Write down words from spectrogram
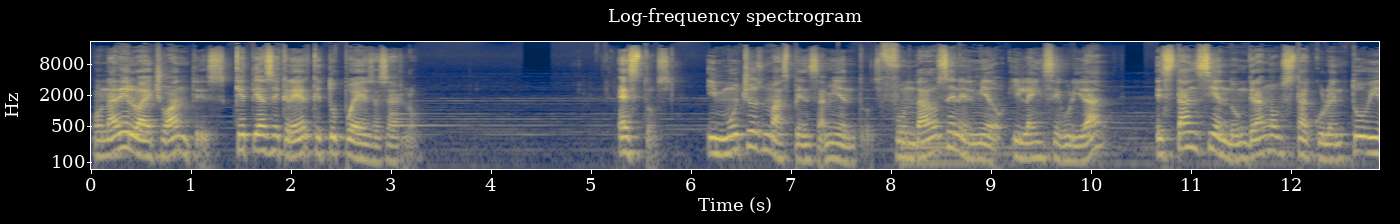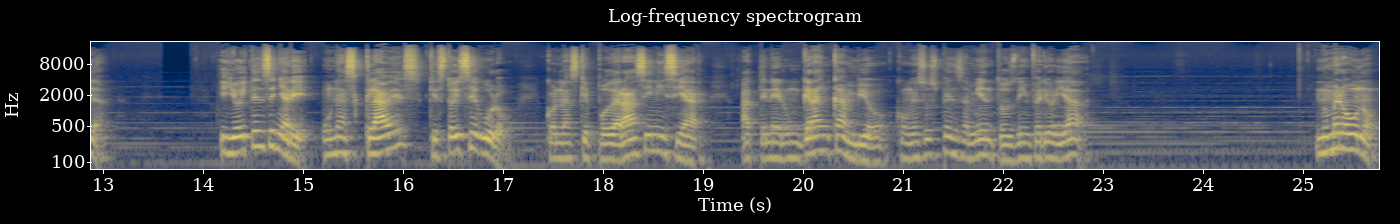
O nadie lo ha hecho antes. ¿Qué te hace creer que tú puedes hacerlo? Estos y muchos más pensamientos fundados en el miedo y la inseguridad están siendo un gran obstáculo en tu vida y hoy te enseñaré unas claves que estoy seguro con las que podrás iniciar a tener un gran cambio con esos pensamientos de inferioridad. Número 1.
